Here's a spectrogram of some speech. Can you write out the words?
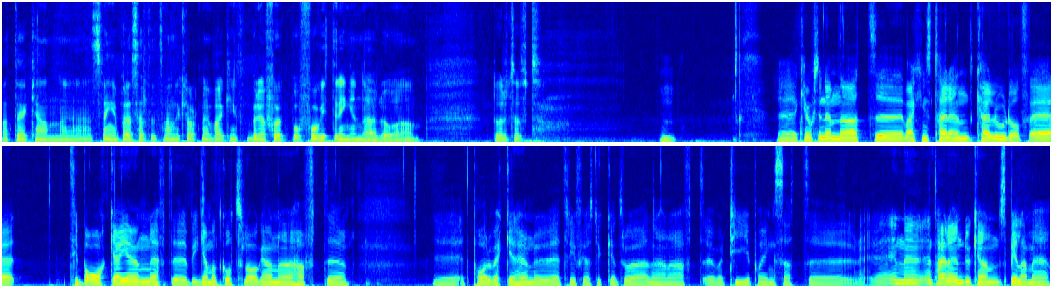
Att det kan uh, svänga på det sättet. Men det är klart när Vikings börjar få upp och få vittringen där då, då är det tufft. Mm. Eh, kan också nämna att eh, Vikings tight end Kyle Rudolph är tillbaka igen efter gammalt gott slag. Han har haft eh, eh, ett par veckor här nu, tre, fyra stycken tror jag, när han har haft över 10 poäng. Så att eh, en, en end du kan spela med,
